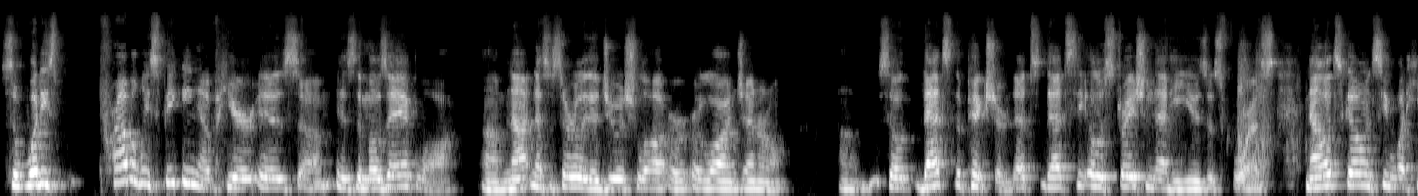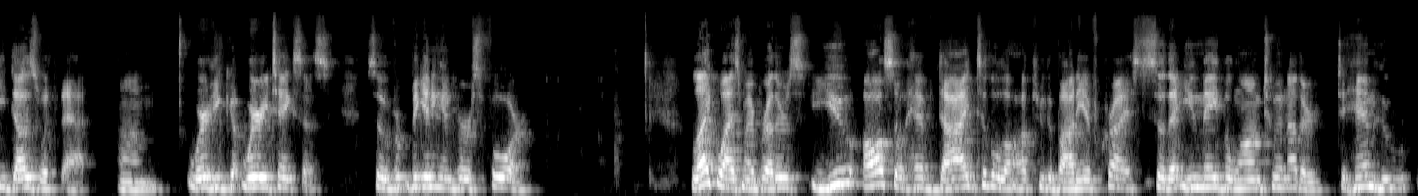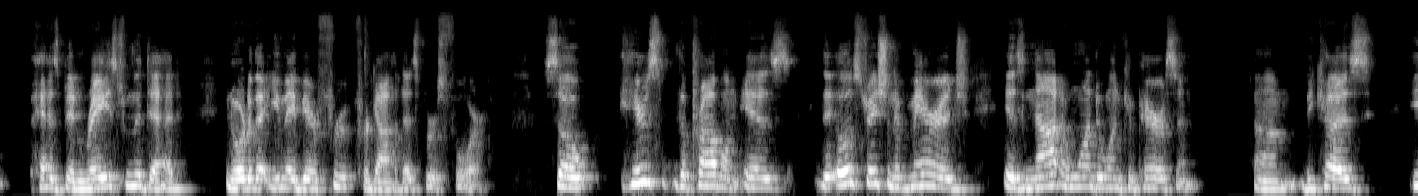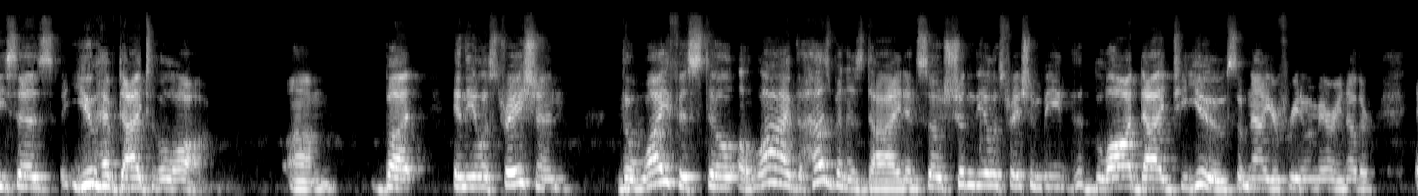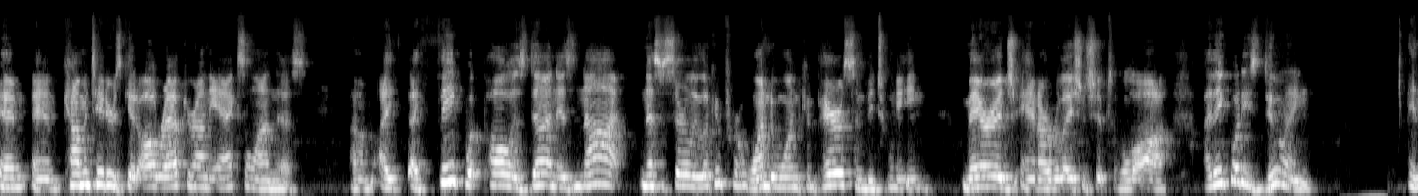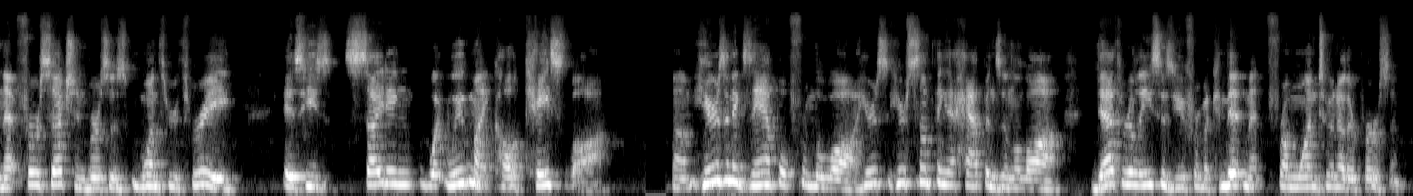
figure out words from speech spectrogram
so what he's probably speaking of here is, um, is the Mosaic law, um, not necessarily the Jewish law or, or law in general. Um, so that's the picture. That's that's the illustration that he uses for us. Now let's go and see what he does with that. Um, where he where he takes us. So beginning in verse 4. Likewise, my brothers, you also have died to the law through the body of Christ, so that you may belong to another, to him who has been raised from the dead, in order that you may bear fruit for God. That's verse 4. So here's the problem is the illustration of marriage is not a one-to-one comparison um, because he says you have died to the law um, but in the illustration, the wife is still alive, the husband has died, and so shouldn't the illustration be the law died to you, so now you're free to marry another? And and commentators get all wrapped around the axle on this. Um, I, I think what Paul has done is not necessarily looking for a one to one comparison between marriage and our relationship to the law. I think what he's doing in that first section, verses one through three, is he's citing what we might call case law. Um, here's an example from the law. Here's, here's something that happens in the law. Death releases you from a commitment from one to another person.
